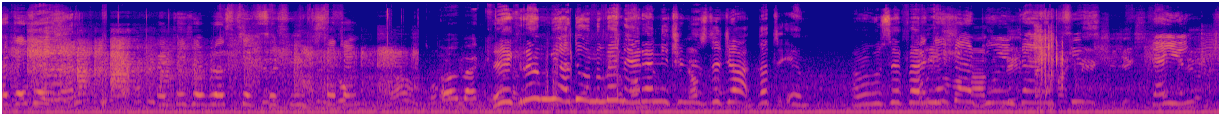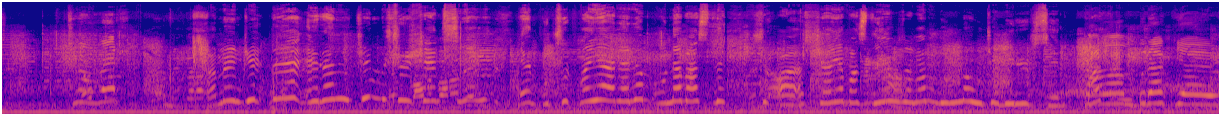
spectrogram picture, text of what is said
Arkadaşlar, arkadaşlar biraz ses sesini kısacağım. Bak. Reklam geldi onu ben Eren için hızlıca atlatayım. Sefer Arkadaşlar bu internetsiz yayın. Ver. Ama öncelikle Eren için bir şu şemsiyeyi yani uçurtmayı ararım ona bastı şu aşağıya bastığın zaman bununla uçabilirsin. Tamam bırak ya.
